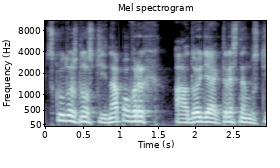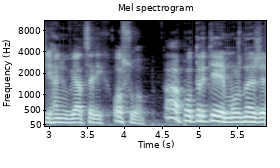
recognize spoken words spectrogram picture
skutočnosti na povrch a dojde aj k trestnému stíhaniu viacerých osôb. A po tretie je možné, že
